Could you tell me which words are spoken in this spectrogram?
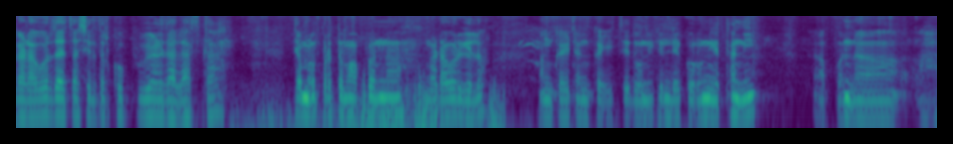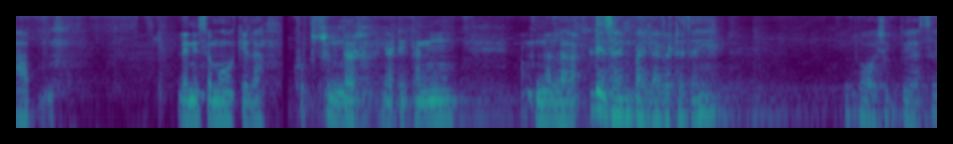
गडावर जायचं असेल तर खूप वेळ झाला असता. त्यामुळे प्रथम आपण गडावर गेलो. अंकाई टंकाईचे दोन्ही किल्ले करून येताना आपण हा लेणी समूह केला. खूप सुंदर या ठिकाणी आपणाला डिझाईन पाहायला भेटत आहे. पाहू शकतो याचं.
